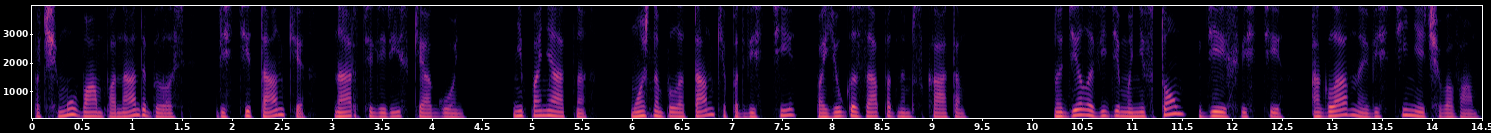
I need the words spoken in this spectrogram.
почему вам понадобилось вести танки на артиллерийский огонь? Непонятно, можно было танки подвести по юго-западным скатам. Но дело, видимо, не в том, где их вести, а главное, вести нечего вам.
